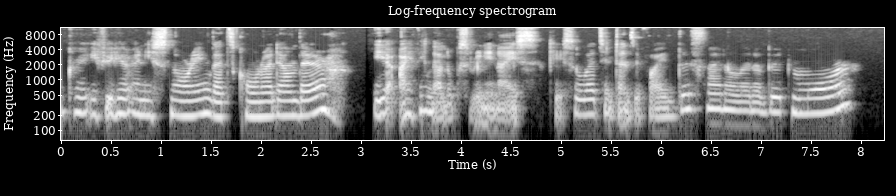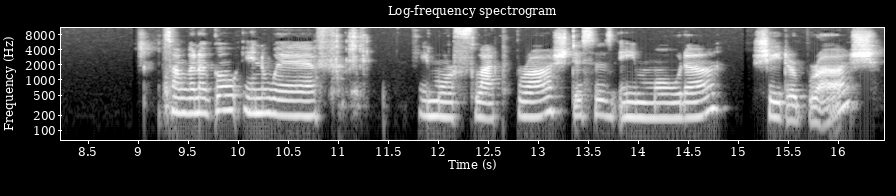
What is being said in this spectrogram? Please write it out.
Okay, if you hear any snoring, that's Kona down there. Yeah, I think that looks really nice. Okay, so let's intensify this side a little bit more. So I'm gonna go in with a more flat brush. This is a Moda shader brush.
